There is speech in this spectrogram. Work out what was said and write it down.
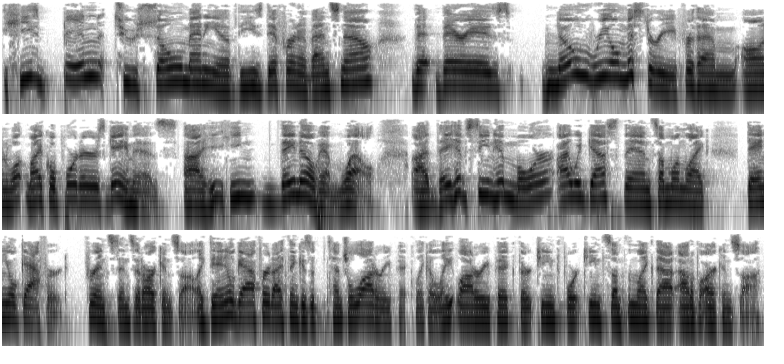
He's been to so many of these different events now that there is no real mystery for them on what Michael Porter's game is. Uh, he, he, they know him well. Uh, they have seen him more, I would guess, than someone like Daniel Gafford, for instance, at Arkansas. Like Daniel Gafford, I think is a potential lottery pick, like a late lottery pick, 13th, 14th, something like that out of Arkansas.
